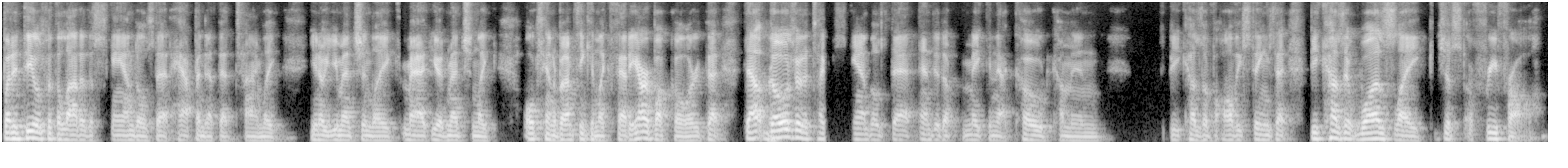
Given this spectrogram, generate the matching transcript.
but it deals with a lot of the scandals that happened at that time. Like, you know, you mentioned like Matt, you had mentioned like Old Scandal, but I'm thinking like Fatty Arbuckle or that, that those are the type of scandals that ended up making that code come in because of all these things that because it was like just a free for all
